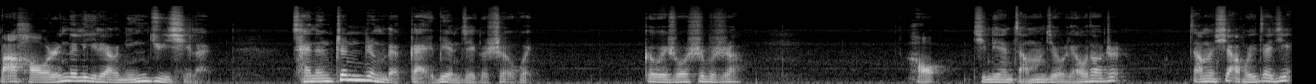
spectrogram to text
把好人的力量凝聚起来，才能真正的改变这个社会。各位说是不是啊？好，今天咱们就聊到这儿，咱们下回再见。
